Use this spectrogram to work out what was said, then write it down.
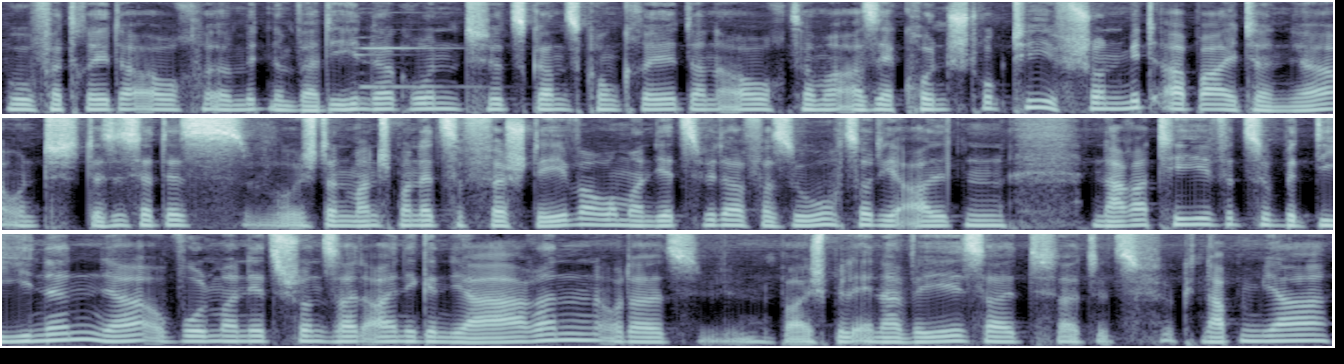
wo Vertreter auch äh, mit einem Verdi-Hintergrund jetzt ganz konkret dann auch, sagen wir mal, sehr konstruktiv schon mitarbeiten. Ja? Und das ist ja das, wo ich dann manchmal nicht so verstehe, warum man jetzt wieder versucht, so die alten Narrative zu bedienen, ja, obwohl man jetzt schon seit einigen Jahren oder jetzt Beispiel NRW seit, seit jetzt knapp Jahr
